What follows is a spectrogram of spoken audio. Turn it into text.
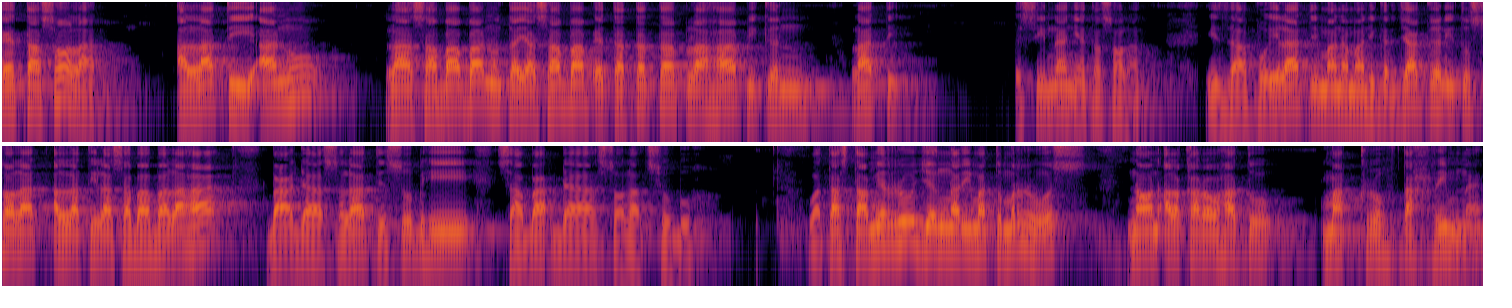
eta salat allati anu la sababa nutaya sabab eta tetap laha pikeun lati. Esina nyata salat iza puilat di mana-mana dikerjakeun itu salat allatila sababa sababalaha ba'da salati subhi sabada salat subuh. Wa tastamirru jeung narima tumerus naon al karohatu makruh tahrimna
